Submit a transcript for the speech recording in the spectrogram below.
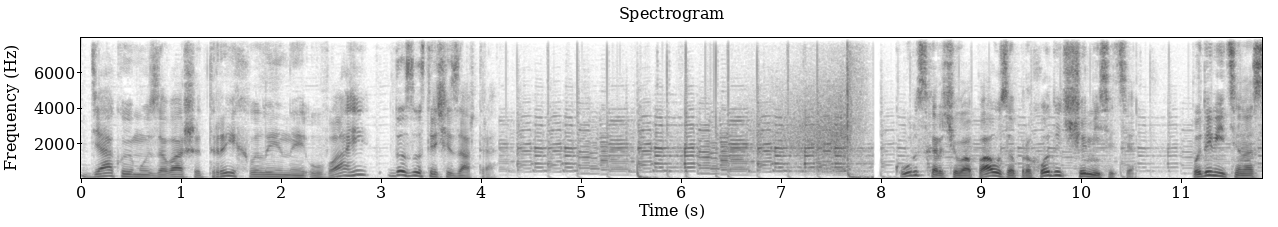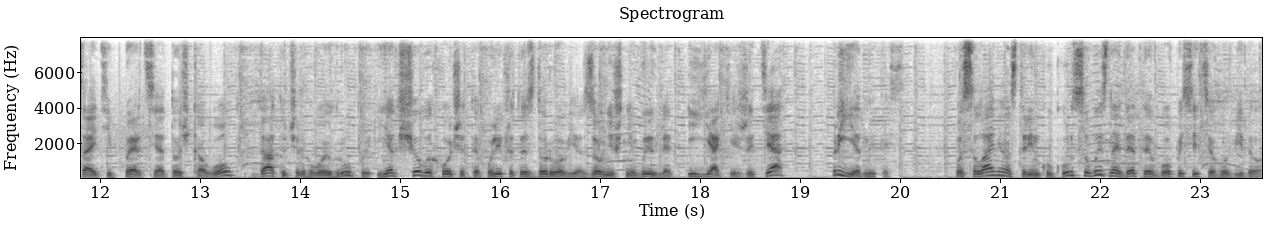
Дякуємо за ваші три хвилини уваги. До зустрічі завтра. Курс Харчова пауза проходить щомісяця. Подивіться на сайті percia.world дату чергової групи, і якщо ви хочете поліпшити здоров'я, зовнішній вигляд і якість життя, приєднуйтесь. Посилання на сторінку курсу ви знайдете в описі цього відео.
